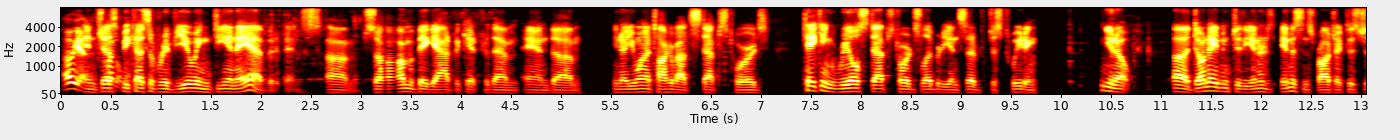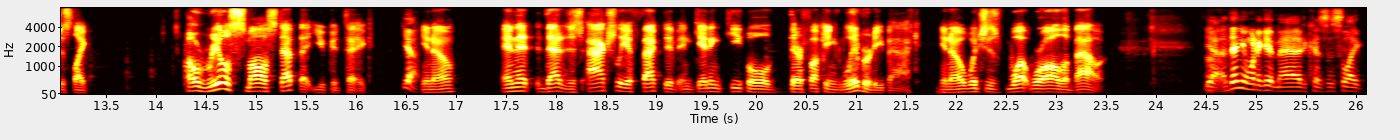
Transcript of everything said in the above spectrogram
Oh yeah, and just because of reviewing DNA evidence. Um so I'm a big advocate for them and um you know, you want to talk about steps towards taking real steps towards liberty instead of just tweeting. You know, uh donating to the Inno- Innocence Project is just like a real small step that you could take. Yeah. You know? And that that is actually effective in getting people their fucking liberty back, you know, which is what we're all about. Yeah, Um, and then you want to get mad because it's like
